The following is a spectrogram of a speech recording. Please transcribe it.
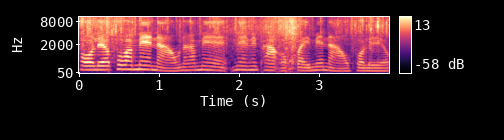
พอแล้วเพราะว่าแม่หนาวนะคะแม่แม่ไม่พาออกไปแม่หนาวพอแล้ว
